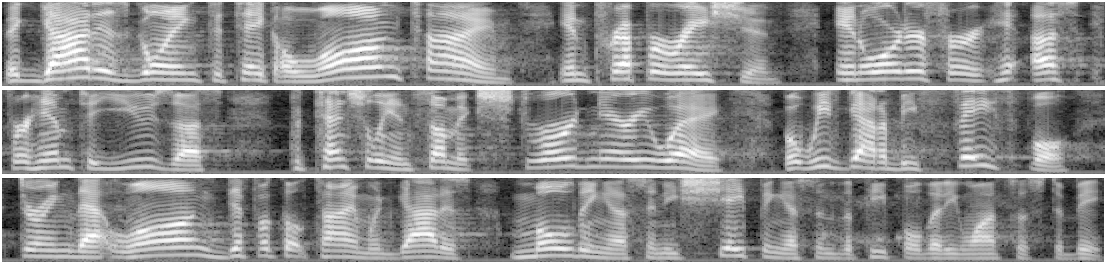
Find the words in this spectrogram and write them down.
That God is going to take a long time in preparation in order for us for him to use us potentially in some extraordinary way but we've got to be faithful during that long, difficult time when God is molding us and He's shaping us into the people that He wants us to be.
